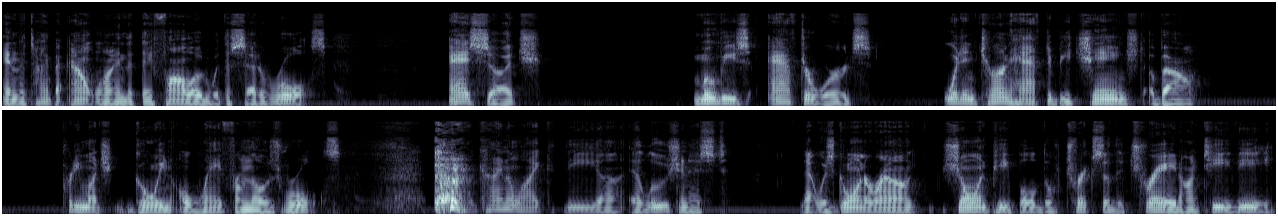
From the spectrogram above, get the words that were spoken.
and the type of outline that they followed with a set of rules. As such, movies afterwards would in turn have to be changed about pretty much going away from those rules. kind of like the uh, illusionist that was going around showing people the tricks of the trade on TV,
